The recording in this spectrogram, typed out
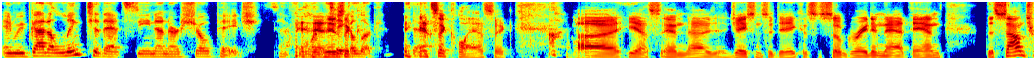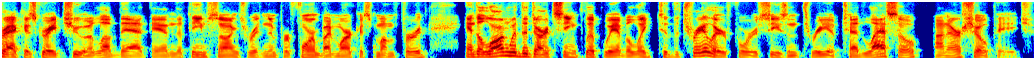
And we've got a link to that scene on our show page. So if you want to take a, a, look. Yeah. It's a classic. uh, yes. And uh, Jason Sudeikis is so great in that. And the soundtrack is great too. I love that. And the theme song's written and performed by Marcus Mumford. And along with the dart scene clip, we have a link to the trailer for season three of Ted Lasso on our show page.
